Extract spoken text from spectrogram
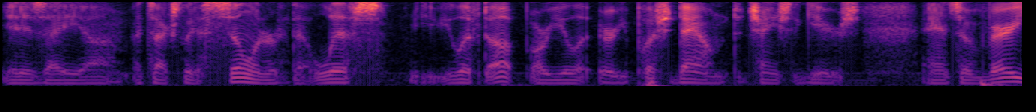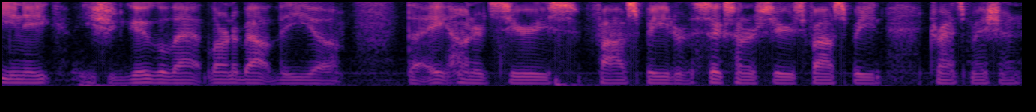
It is a uh, it's actually a cylinder that lifts. You, lift up or you or you push down to change the gears, and so very unique. You should Google that, learn about the uh, the 800 series five speed or the 600 series five speed transmission.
